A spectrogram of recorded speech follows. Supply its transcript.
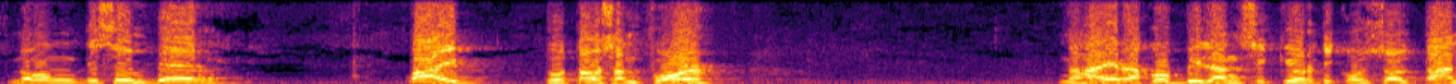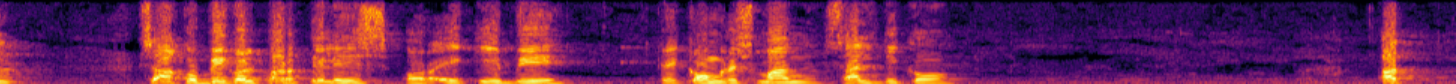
Noong December 5, 2004, na-hire ako bilang security consultant sa Ako Bicol Party List or AKB kay Congressman Saldico. At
